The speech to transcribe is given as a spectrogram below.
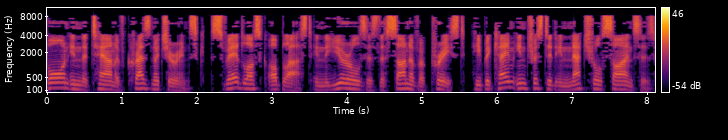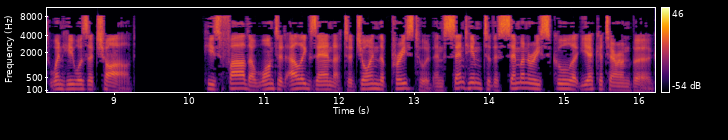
Born in the town of Krasnoturinsk, Sverdlovsk Oblast in the Urals as the son of a priest, he became interested in natural sciences when he was a child. His father wanted Alexander to join the priesthood and sent him to the seminary school at Yekaterinburg.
